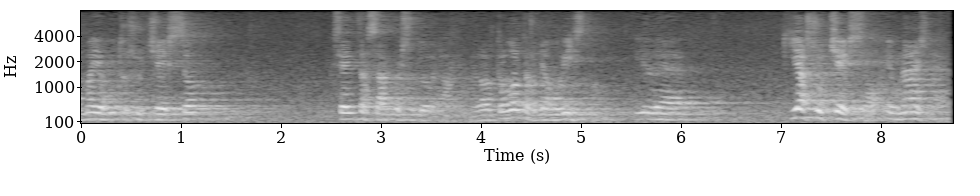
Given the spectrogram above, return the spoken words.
ha mai avuto successo senza sangue e sudore lacrime. L'altra volta l'abbiamo visto, il, chi ha successo è un iceberg,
